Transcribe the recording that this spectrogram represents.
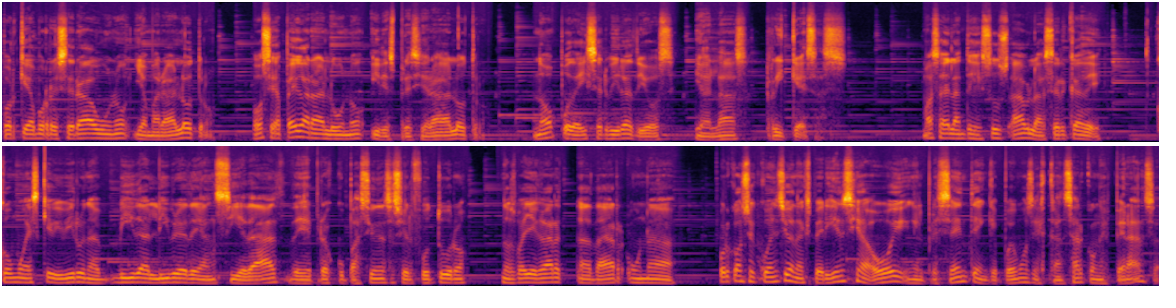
porque aborrecerá a uno y amará al otro, o se apegará al uno y despreciará al otro. No podéis servir a Dios y a las riquezas. Más adelante Jesús habla acerca de cómo es que vivir una vida libre de ansiedad, de preocupaciones hacia el futuro, nos va a llegar a dar una, por consecuencia, una experiencia hoy en el presente en que podemos descansar con esperanza.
